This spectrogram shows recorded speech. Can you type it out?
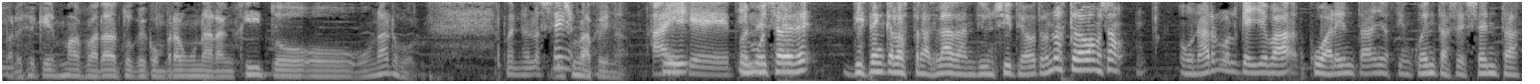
Parece que es más barato que comprar un naranjito o un árbol. Pues no lo sé. Es una pena. Hay que y muchas veces dicen que los trasladan de un sitio a otro. No es que lo vamos a... Un árbol que lleva 40 años, 50, 60...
